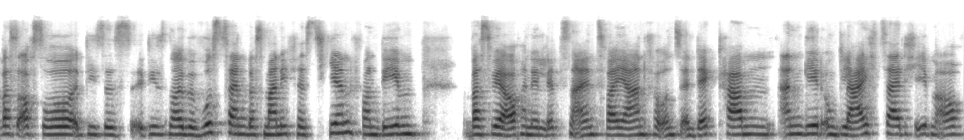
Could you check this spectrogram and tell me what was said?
was auch so dieses, dieses neue Bewusstsein, das Manifestieren von dem, was wir auch in den letzten ein, zwei Jahren für uns entdeckt haben, angeht und gleichzeitig eben auch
